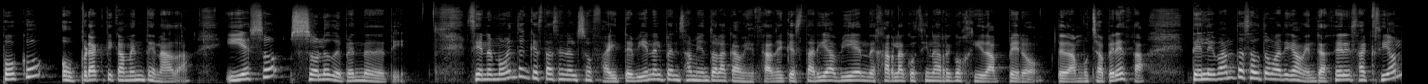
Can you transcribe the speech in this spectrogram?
poco o prácticamente nada. Y eso solo depende de ti. Si en el momento en que estás en el sofá y te viene el pensamiento a la cabeza de que estaría bien dejar la cocina recogida, pero te da mucha pereza, te levantas automáticamente a hacer esa acción,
